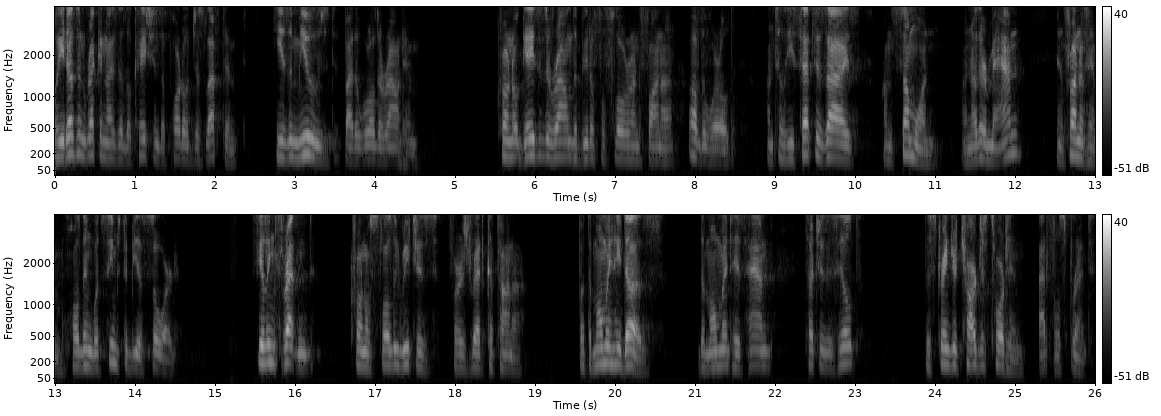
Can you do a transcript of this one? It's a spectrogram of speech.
he doesn't recognize the location the portal just left him, he is amused by the world around him. Crono gazes around the beautiful flora and fauna of the world until he sets his eyes on someone, another man, in front of him holding what seems to be a sword. Feeling threatened, Crono slowly reaches for his red katana. But the moment he does, the moment his hand touches his hilt, the stranger charges toward him at full sprint.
